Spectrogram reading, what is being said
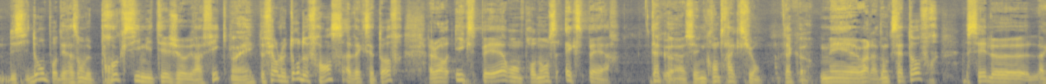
décidons, pour des raisons de proximité géographique, de faire le Tour de France avec cette offre. Alors, XPR, on prononce expert. D'accord. Euh, c'est une contraction. D'accord. Mais euh, voilà, donc cette offre, c'est la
